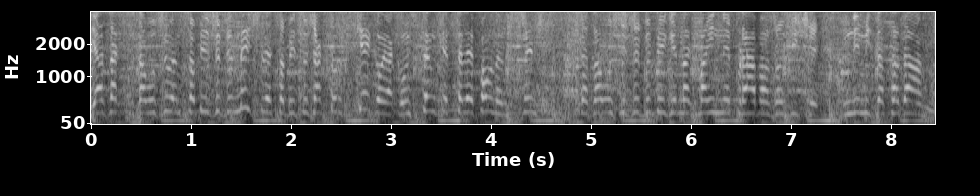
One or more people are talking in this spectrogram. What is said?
Ja za, założyłem sobie, że wymyślę sobie coś aktorskiego, jakąś scenkę z telefonem, z czymś. Okazało się, że wybieg jednak ma inne prawa, rządzi się innymi zasadami.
